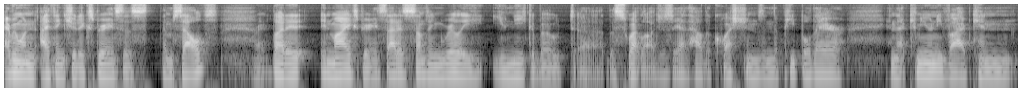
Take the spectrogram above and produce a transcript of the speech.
everyone I think should experience this themselves, Right. but it, in my experience, that is something really unique about uh, the sweat lodges. Yeah, how the questions and the people there and that community vibe can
